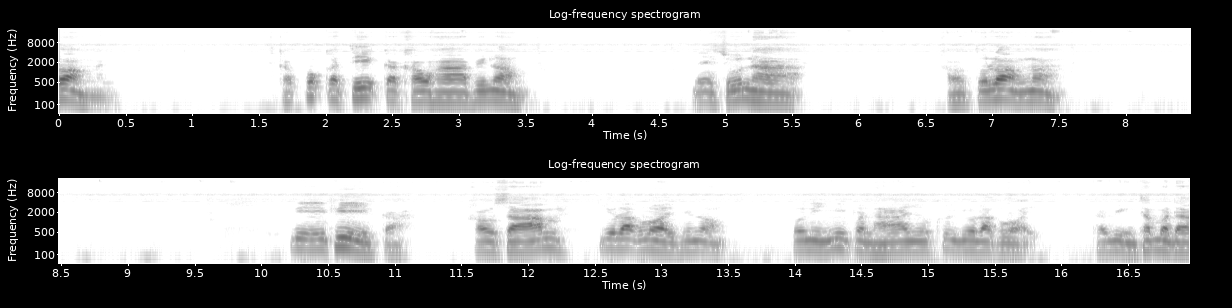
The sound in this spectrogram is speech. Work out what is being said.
ร่องกันกับปกติกับเขาหาพี่น้องในศูนย์หาเขาตัวร่องเนาะดีพี่กับเขาสามยู่หลักลอยพี่น้อง ตัวนี้มีปัญหาอยู่คือยู่หลักลอย ถ้าวิ่งธรรมดา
